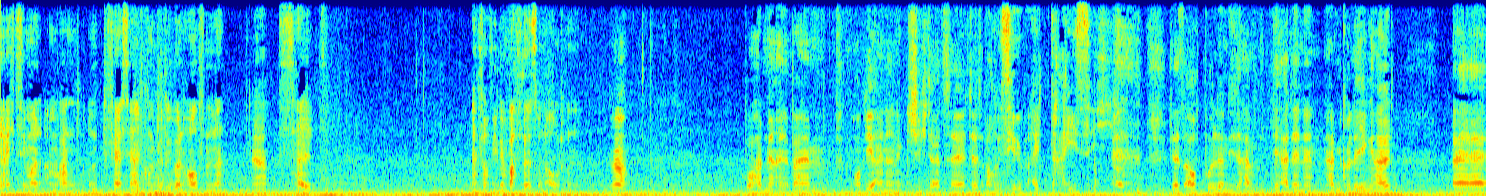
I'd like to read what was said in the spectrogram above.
rechts jemand am Rand und du fährst ja halt komplett über den Haufen, ne? Ja, Das ist halt einfach wie eine Waffe, so ein Auto. Ne? ja. Boah, hat mir ein, beim Hockey einer eine Geschichte erzählt, der ist auch Warum ist hier überall 30? Der ist auch Bouldern, die haben, der hat einen, hat einen Kollegen halt, äh,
